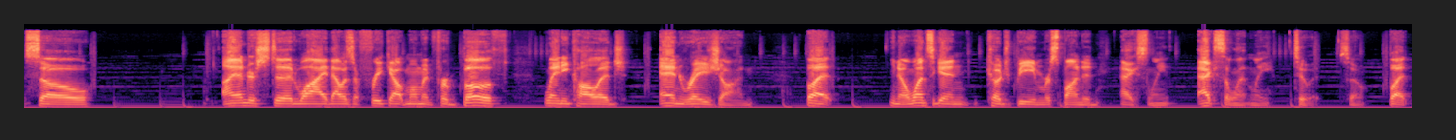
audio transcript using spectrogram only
So I understood why that was a freak out moment for both Laney College and Rejzohn. But, you know, once again, Coach Beam responded excellent, excellently to it. So, but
